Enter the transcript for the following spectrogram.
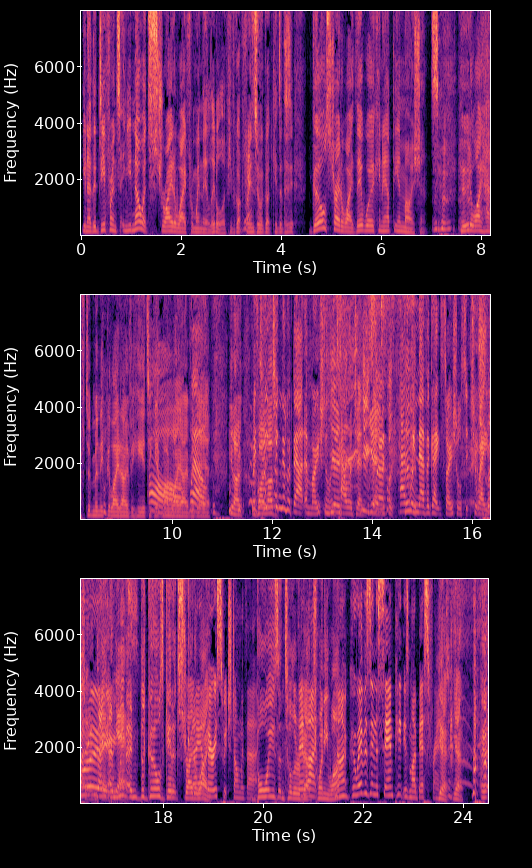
you know, the difference, and you know it straight away from when they're little. If you've got friends who have got kids, this, girls straight away they're working out the emotions. Mm-hmm. Mm-hmm. Who do I have to manipulate over here to get my way Oh, over well, there? You know, We're if I love. teaching them about emotional Yeah, intelligence. exactly. How do we navigate social situations? They- they- and, Yes. women, and the girls get it straight They away. are very switched on with that. Boys until they're, They're about like, twenty one. No, whoever's in the sandpit is my best friend. Yeah, yeah. Uh,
